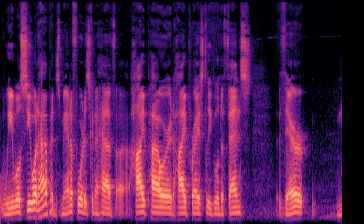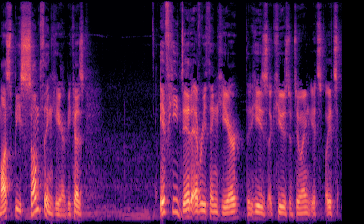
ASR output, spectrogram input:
we will see what happens. Manafort is going to have high powered, high priced legal defense there must be something here because if he did everything here that he's accused of doing, it's it's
